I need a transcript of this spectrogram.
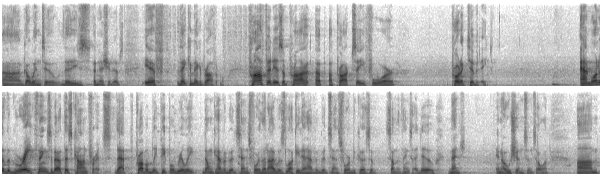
uh, go into these initiatives if they can make it profitable. Profit is a, pro- a, a proxy for productivity. And one of the great things about this conference that probably people really don't have a good sense for, that I was lucky to have a good sense for because of some of the things I do, in oceans and so on, um,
